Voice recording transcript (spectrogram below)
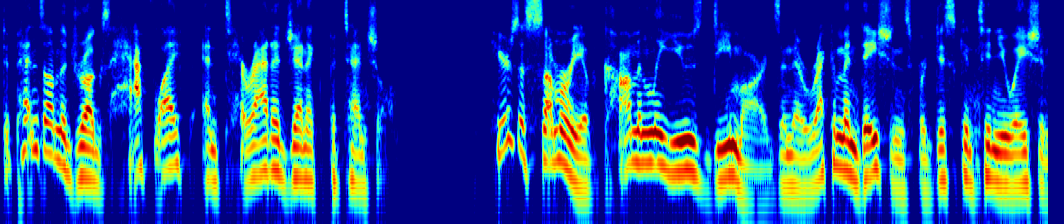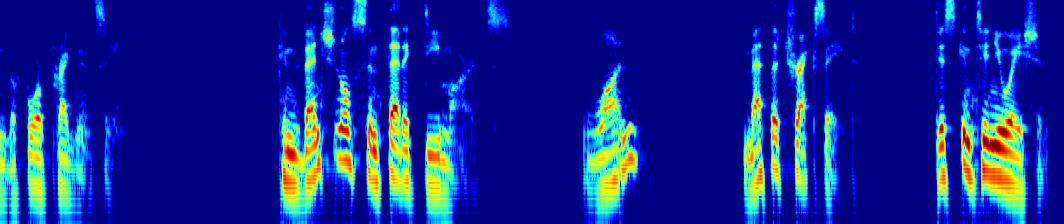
depends on the drug's half-life and teratogenic potential. Here's a summary of commonly used DMARDs and their recommendations for discontinuation before pregnancy. Conventional synthetic DMARDs. 1. Methotrexate. Discontinuation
